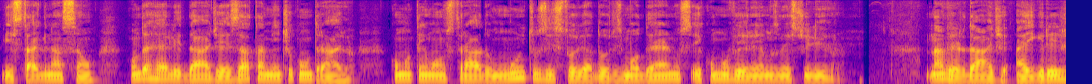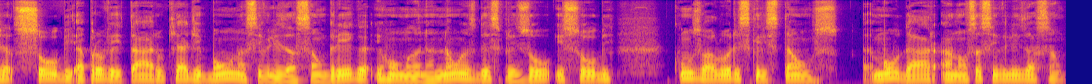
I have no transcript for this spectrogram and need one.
e estagnação, quando a realidade é exatamente o contrário, como têm mostrado muitos historiadores modernos e como veremos neste livro. Na verdade, a igreja soube aproveitar o que há de bom na civilização grega e romana, não as desprezou e soube, com os valores cristãos, moldar a nossa civilização.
